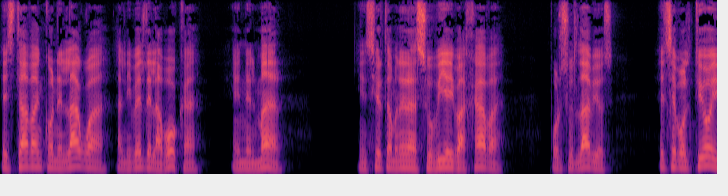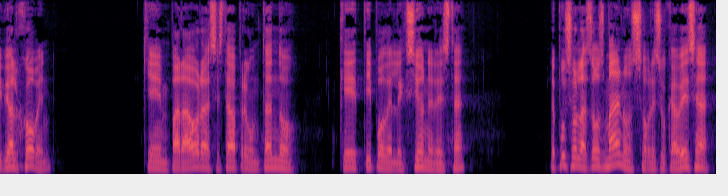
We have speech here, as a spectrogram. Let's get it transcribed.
estaban con el agua al nivel de la boca en el mar, y en cierta manera subía y bajaba por sus labios. Él se volteó y vio al joven, quien para ahora se estaba preguntando qué tipo de lección era esta. Le puso las dos manos sobre su cabeza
